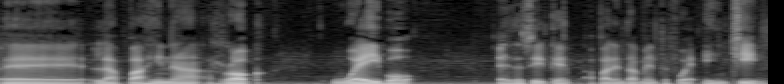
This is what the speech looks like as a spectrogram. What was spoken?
eh, la página Rock Weibo. Es decir, que aparentemente fue en China.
